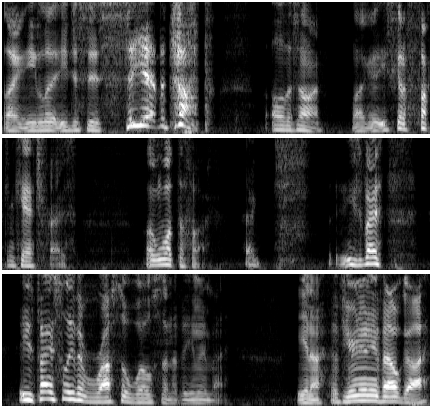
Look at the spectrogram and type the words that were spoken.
Like he he just says "see you at the top" all the time. Like he's got a fucking catchphrase. Like what the fuck? Like, he's ba- he's basically the Russell Wilson of MMA. You know, if you're an NFL guy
